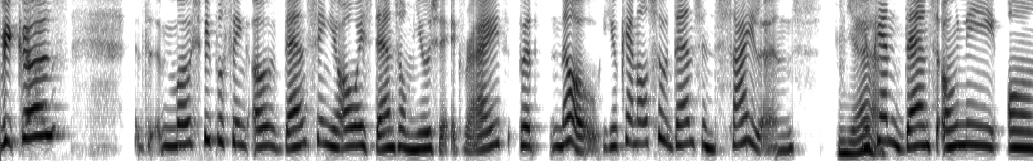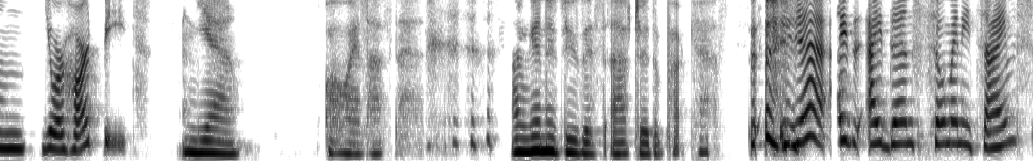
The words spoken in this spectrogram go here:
because most people think, oh, dancing, you always dance on music, right? But no, you can also dance in silence. yeah. You can dance only on your heartbeat. Yeah. Oh, I love that. I'm going to do this after the podcast. yeah, I I danced so many times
